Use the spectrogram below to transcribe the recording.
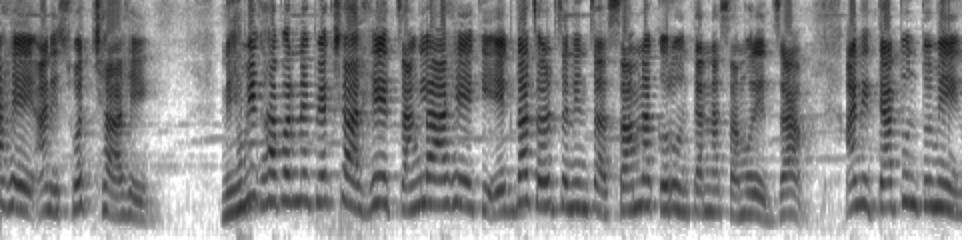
आहे आणि स्वच्छ आहे. नेहमी घाबरण्यापेक्षा हे चांगलं आहे की एकदाच अडचणींचा सामना करून त्यांना सामोरे जा. आणि त्यातून तुम्ही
